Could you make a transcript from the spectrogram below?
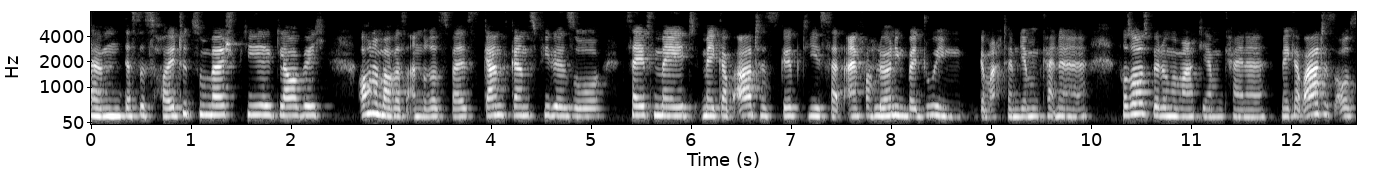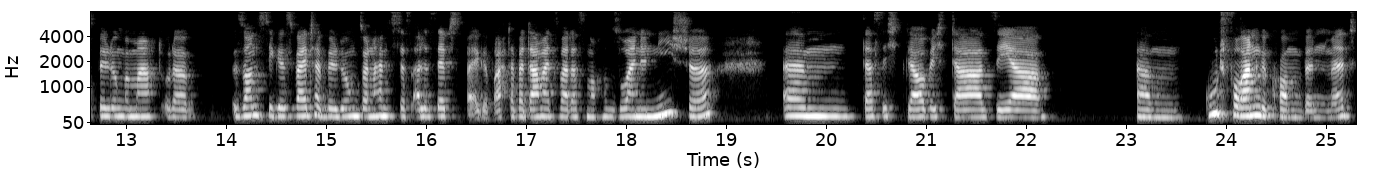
Ähm, das ist heute zum Beispiel, glaube ich, auch nochmal was anderes, weil es ganz, ganz viele so self-made Make-up-Artists gibt, die es halt einfach Learning by Doing gemacht haben. Die haben keine Friseurausbildung gemacht, die haben keine Make-up-Artist-Ausbildung gemacht oder sonstiges Weiterbildung, sondern haben sich das alles selbst beigebracht. Aber damals war das noch so eine Nische, ähm, dass ich, glaube ich, da sehr ähm, gut vorangekommen bin mit.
